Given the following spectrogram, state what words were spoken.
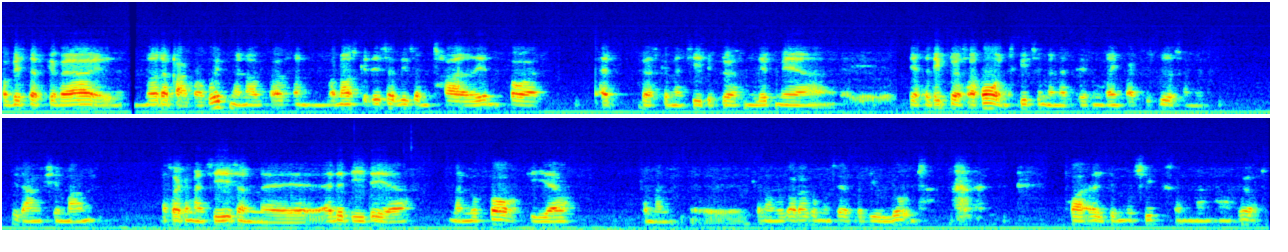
og hvis der skal være øh, noget, der bakker rytmen op, og sådan, hvornår skal det så ligesom træde ind for, at, at hvad skal man sige, det bliver sådan lidt mere, øh, altså det ikke bliver så rå en skitse, men at det sådan rent faktisk lyder som et, et arrangement. Og så kan man sige sådan, øh, alle de idéer, man nu får, de er, kan man, øh, kan man jo godt argumentere for, de er jo lånt fra alt det musik, som man har hørt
